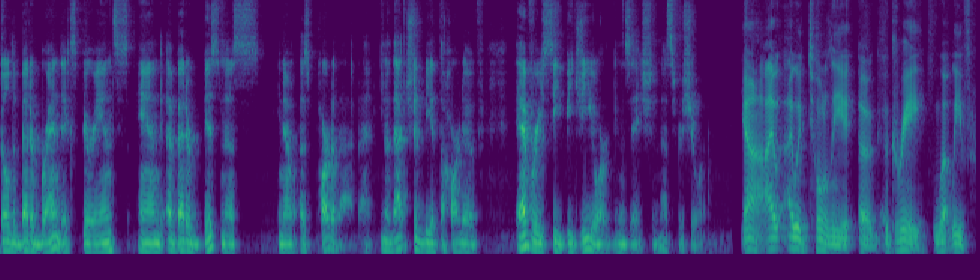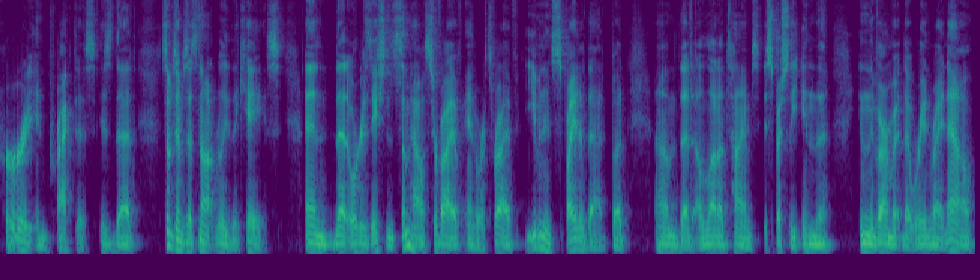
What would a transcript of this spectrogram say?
build a better brand experience and a better business, you know, as part of that. You know, that should be at the heart of every CPG organization, that's for sure. Yeah, I, I would totally uh, agree. What we've heard in practice is that sometimes that's not really the case and that organizations somehow survive and or thrive even in spite of that but um, that a lot of times especially in the in the environment that we're in right now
